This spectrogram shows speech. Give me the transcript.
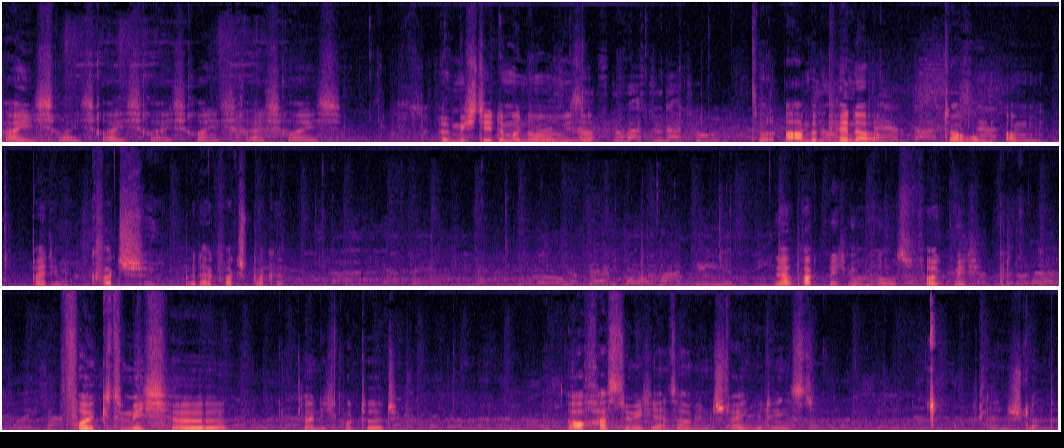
Reich, reich, reich, reich, reich, reich, reich. Irgendwie steht immer nur irgendwie so, so arme Penner darum am, bei dem Quatsch, bei der Quatschbacke. Ja, packt mich mal los, folgt mich. Folgt mich, äh, gar nicht gut Deutsch. Auch hast du mich ernsthaft mit den Stein gedingst. Kleine Schlampe.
